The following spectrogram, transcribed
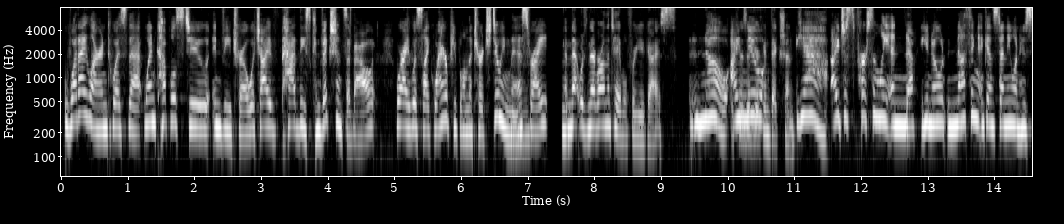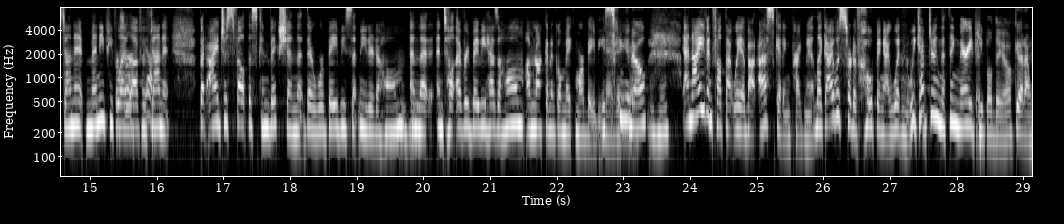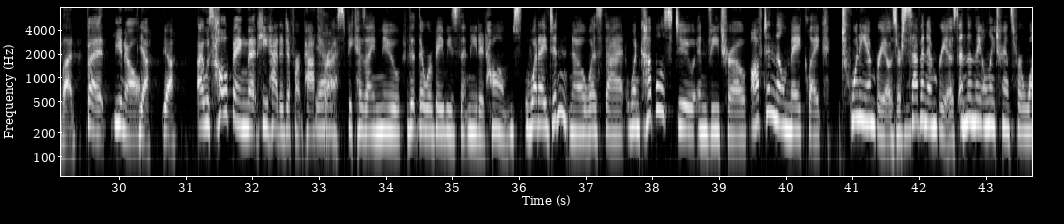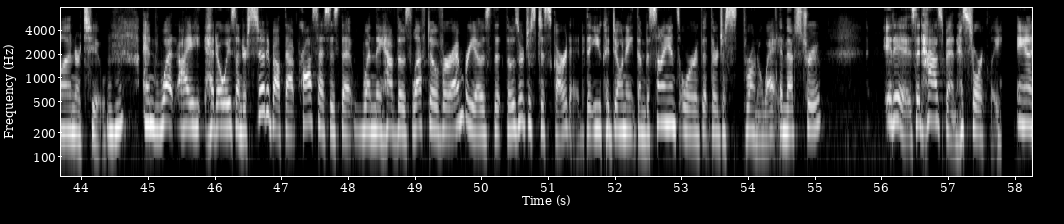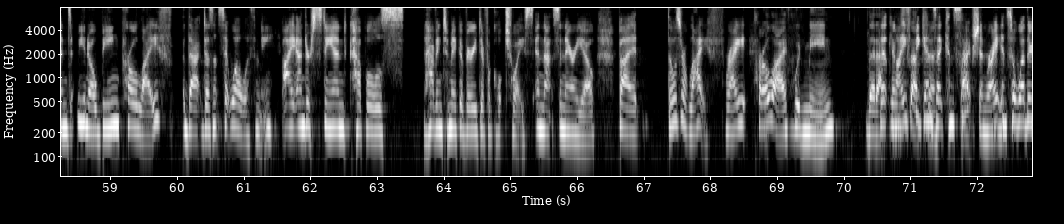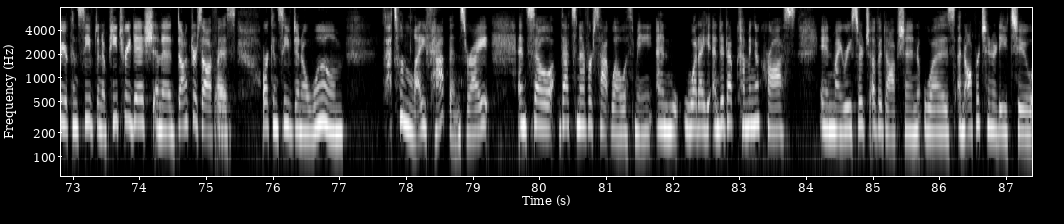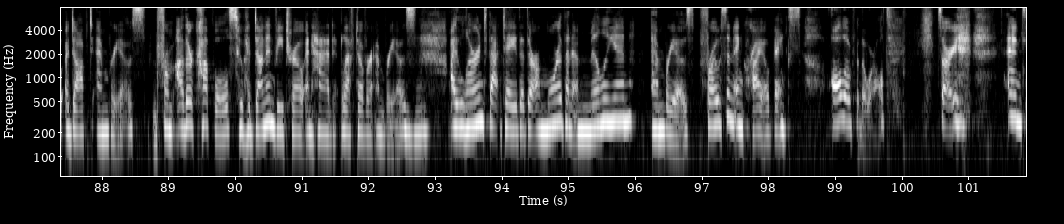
what I learned was that when couples do in vitro, which I've had these convictions about, where I was like, why are people in the church doing this, mm-hmm. right? And that was never on the table for you guys. No, I Because of knew your conviction. Yeah, I just personally, and Yeah. you know, nothing against anyone who's done it. Many people sure, I love have yeah. done it, but I just felt this conviction that there were babies that needed a home, Mm-hmm. and that until every baby has a home, I'm not going to go make more babies. there you go. Mm-hmm. know, and I even felt that way about us getting pregnant. Like I was sort of hoping I wouldn't. We kept doing the thing married people do. Good, I'm glad. But you know, Yeah, yeah. I was hoping that he had a different path for us because I knew that there were babies that needed homes. What I didn't know was that when couples do in vitro, often they'll make like 20 embryos or seven embryos, and then they only transfer one or 2 mm-hmm. And what I had always understood about that process is that when they have those leftover embryos, that those are just discarded, that you could donate them to science or that they're just thrown away. And that's true? It is. It has been historically. And, you know, being pro life, that doesn't sit well with me. I understand couples having to make a very difficult choice in that scenario, but those are life, right? Pro life would mean that, that life begins at conception, right? And so whether you're conceived in a petri dish in a doctor's office or conceived in a womb, that's when life happens, right? And so that's never sat well with me. And what I ended up coming across in my research of adoption was an opportunity to adopt embryos from other couples who had done in vitro and had leftover embryos. Mm-hmm. I learned that day that there are more than a million embryos frozen in cryobanks all over the world. Sorry. And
